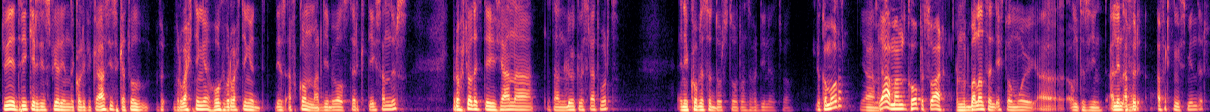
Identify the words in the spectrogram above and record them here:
twee, drie keer zien spelen in de kwalificaties. Ik had wel ver- verwachtingen, hoge verwachtingen deze afkon, maar die hebben wel sterke tegenstanders. Ik verwacht wel dat je tegen Ghana dat dat een leuke wedstrijd wordt. En ik hoop dat ze het doorstoten, want ze verdienen het wel. De Comoren? Ja, man. Ja, man, ik hoop het zwaar. En voetballend zijn die echt wel mooi eh, om te zien. Alleen afwer afwerking is minder.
